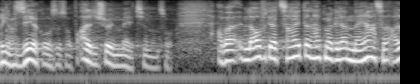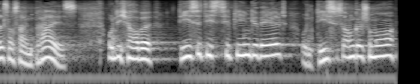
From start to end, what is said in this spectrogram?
bringen ein sehr großes Opfer, all die schönen Mädchen und so. Aber im Laufe der Zeit, dann hat man gelernt, naja, es hat alles auch seinen Preis. Und ich habe diese Disziplin gewählt und dieses Engagement,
